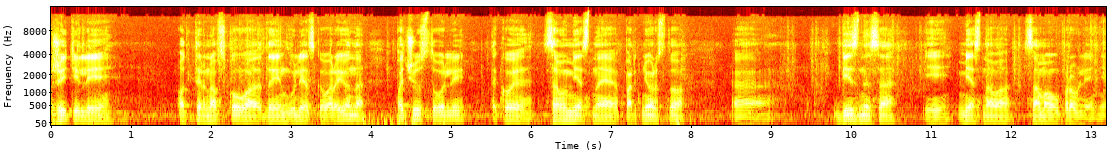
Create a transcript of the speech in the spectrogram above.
жители от Терновского до Ингулецкого района почувствовали такое совместное партнерство э, бизнеса и местного самоуправления.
